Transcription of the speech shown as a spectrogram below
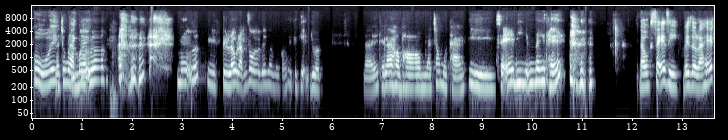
Ôi, nói chung là mơ đấy. ước. Mơ ước thì từ lâu lắm rồi bây giờ mới có thể thực hiện được. Đấy thế là hòm hòm là trong một tháng thì sẽ đi những nơi như thế. Đâu sẽ gì? Bây giờ là hết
